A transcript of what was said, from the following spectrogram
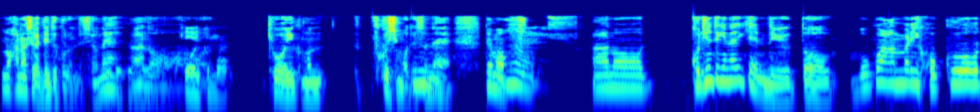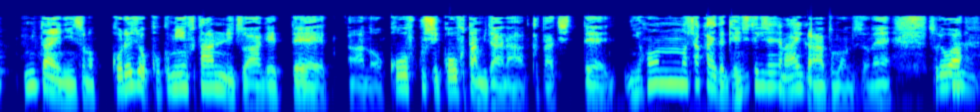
の話が出てくるんですよね。あの、教育も。教育も、福祉もですね。でも、はい。あの、個人的な意見で言うと、僕はあんまり北欧みたいに、その、これ以上国民負担率を上げて、あの、高福祉、高負担みたいな形って、日本の社会で現実的じゃないかなと思うんですよね。それは、うん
